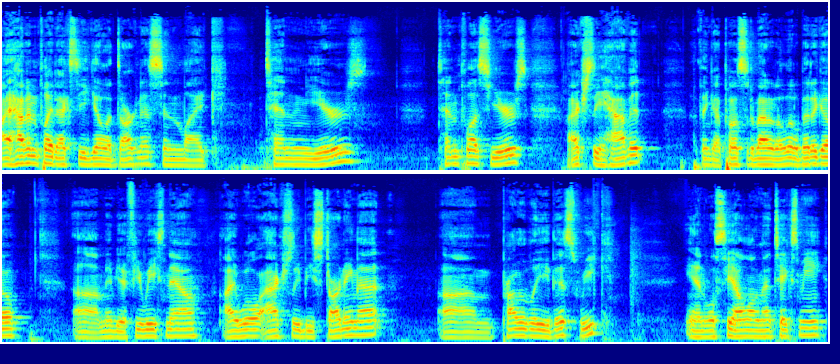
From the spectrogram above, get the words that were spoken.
I haven't played XD Gale of Darkness in like 10 years, 10 plus years. I actually have it. I think I posted about it a little bit ago, uh, maybe a few weeks now. I will actually be starting that um, probably this week, and we'll see how long that takes me.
